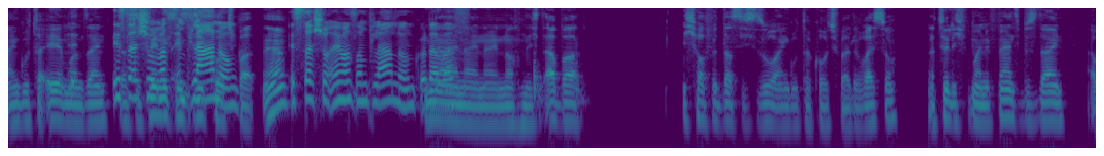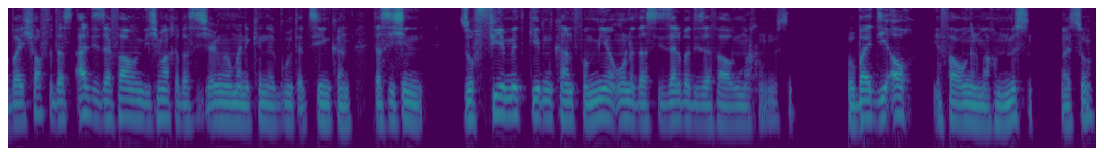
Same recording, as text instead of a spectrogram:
ein guter Ehemann sein. Ist da schon was in Planung? Ja? Ist da schon irgendwas in Planung oder nein, was? nein, nein, noch nicht. Aber ich hoffe, dass ich so ein guter Coach werde, weißt du? Natürlich für meine Fans bis dahin. Aber ich hoffe, dass all diese Erfahrungen, die ich mache, dass ich irgendwann meine Kinder gut erziehen kann. Dass ich ihnen so viel mitgeben kann von mir, ohne dass sie selber diese Erfahrungen machen müssen. Wobei die auch Erfahrungen machen müssen, weißt du?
